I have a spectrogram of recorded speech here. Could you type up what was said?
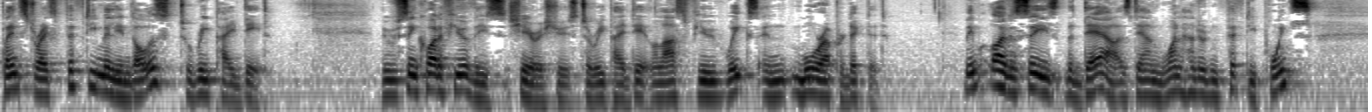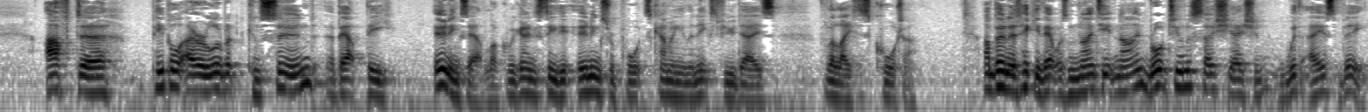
plans to raise $50 million to repay debt. We've seen quite a few of these share issues to repay debt in the last few weeks, and more are predicted. Meanwhile, overseas, the Dow is down 150 points after people are a little bit concerned about the earnings outlook. We're going to see the earnings reports coming in the next few days for the latest quarter. I'm Bernard Hickey. That was 90 at 9, brought to you in association with ASB.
